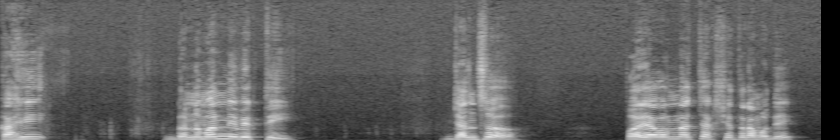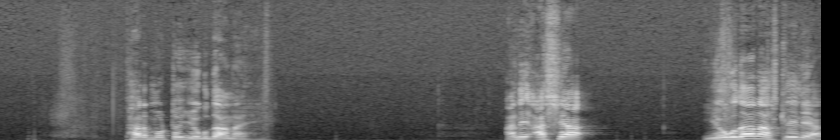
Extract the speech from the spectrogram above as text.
काही गणमान्य व्यक्ती ज्यांचं पर्यावरणाच्या क्षेत्रामध्ये फार मोठं योगदान आहे. आणि अशा योगदान असलेल्या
